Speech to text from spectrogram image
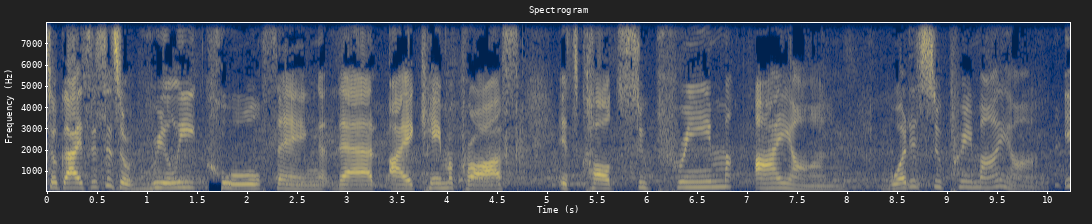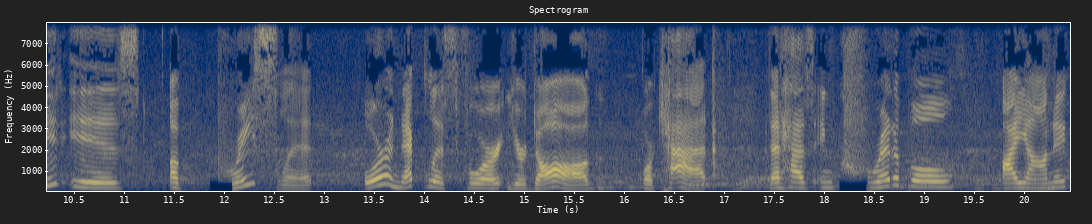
So, guys, this is a really cool thing that I came across. It's called Supreme Ion. What is Supreme Ion? It is a bracelet or a necklace for your dog or cat that has incredible ionic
